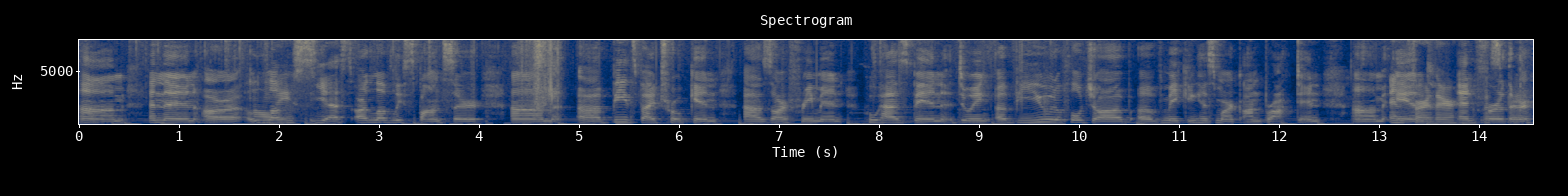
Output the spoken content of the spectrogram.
Um, and then our lo- yes, our lovely sponsor, um, uh, Beads by Troken, uh, Czar Freeman, who has been doing a beautiful job of making his mark on Brockton um, And further. and further.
